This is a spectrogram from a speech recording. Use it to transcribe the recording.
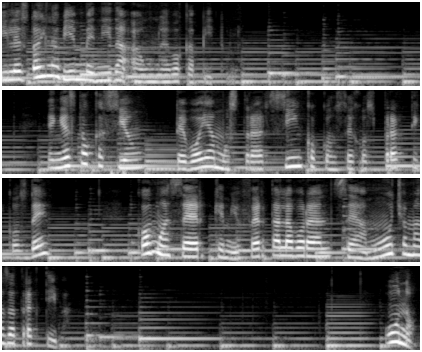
y les doy la bienvenida a un nuevo capítulo. En esta ocasión te voy a mostrar cinco consejos prácticos de cómo hacer que mi oferta laboral sea mucho más atractiva. 1.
